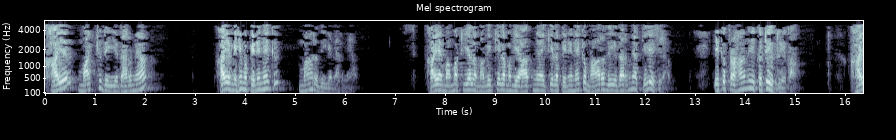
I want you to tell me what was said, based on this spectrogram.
කය මච්චු දෙය ධර්මයක්. කය මෙහෙම පෙනෙන එක මාර දෙය ධර්මයක්. කය මම කියලා මගේ කියලා මගේ ආත්මයයි කියලා පෙනෙන එක මාර දෙය ධර්මයක් කෙලෙසයක්. ඒක ප්‍රහාණය කටයුතු එකක්. කය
